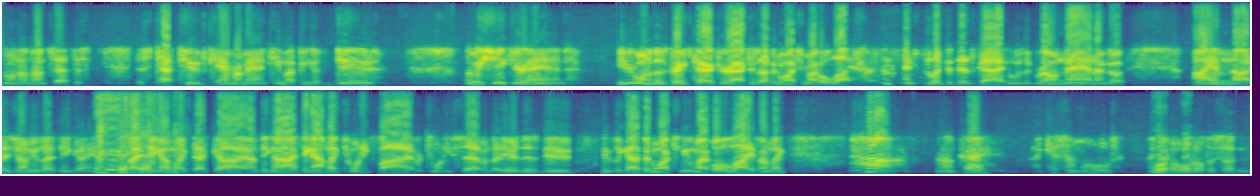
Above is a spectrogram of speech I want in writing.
And when I was on set, this this tattooed cameraman came up and goes, "Dude, let me shake your hand. You're one of those great character actors I've been watching my whole life." And I just looked at this guy who was a grown man. I go, "I am not as young as I think I am. I think I'm like that guy. I'm thinking I think I'm like 25 or 27, but here's this dude. He's like, I've been watching you my whole life. I'm like, huh? Okay. I guess I'm old. I got old all of a sudden.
